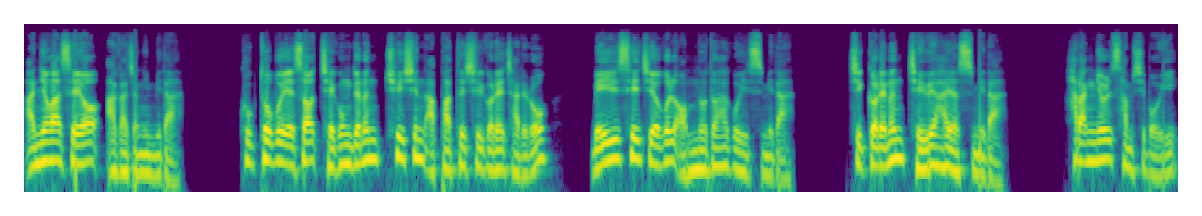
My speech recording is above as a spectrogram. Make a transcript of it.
안녕하세요. 아가정입니다. 국토부에서 제공되는 최신 아파트 실거래 자료로 매일 새 지역을 업로드하고 있습니다. 직거래는 제외하였습니다. 하락률 35위.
